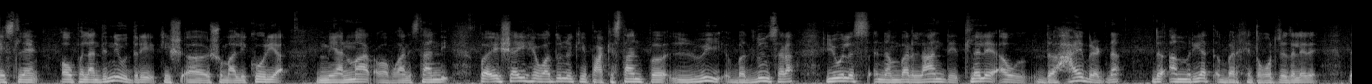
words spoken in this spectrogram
ایسلند او په لاندنیو درې کې شمالي کوریا میانمار او افغانستان دي په ایشیایي هوادونو کې پاکستان په لوی بدلون سره یولس نمبر لاندې تللی او د هایبرډ نه د امریت برخې ته غورځېدلې ده د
